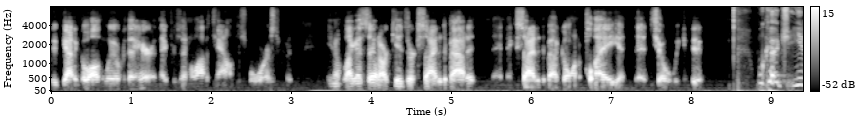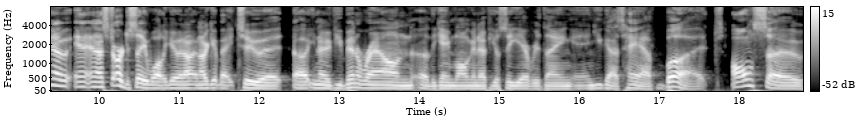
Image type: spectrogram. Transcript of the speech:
we've got to go all the way over there, and they present a lot of challenges for us. But you know, like I said, our kids are excited about it and excited about going to play and, and show what we can do. Well, Coach, you know, and, and, I started to say a while ago, and, I, will get back to it. Uh, you know, if you've been around uh, the game long enough, you'll see everything, and you guys have. But also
